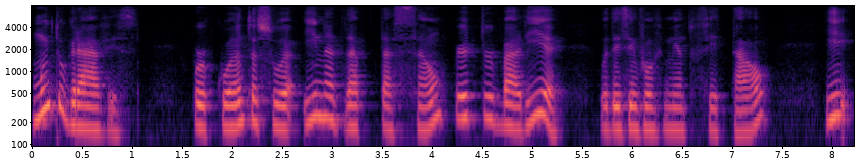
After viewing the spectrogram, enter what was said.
muito graves, porquanto a sua inadaptação perturbaria o desenvolvimento fetal e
